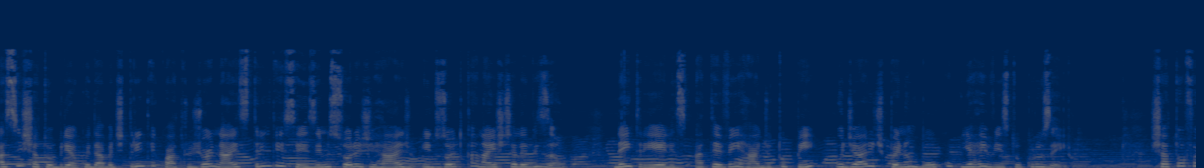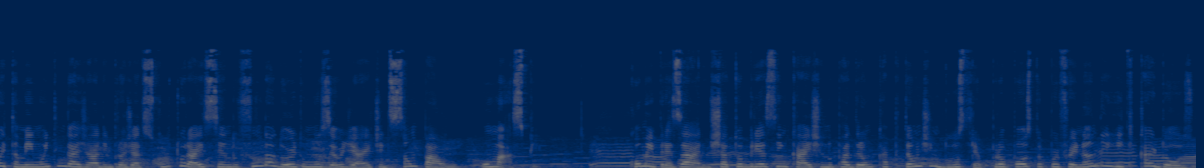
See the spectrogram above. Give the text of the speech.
Assis Chateaubriand cuidava de 34 jornais, 36 emissoras de rádio e 18 canais de televisão, dentre eles a TV e Rádio Tupi, o Diário de Pernambuco e a revista O Cruzeiro. Chateau foi também muito engajado em projetos culturais, sendo fundador do Museu de Arte de São Paulo, o MASP. Como empresário, Chateaubriand se encaixa no padrão capitão de indústria proposto por Fernando Henrique Cardoso,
